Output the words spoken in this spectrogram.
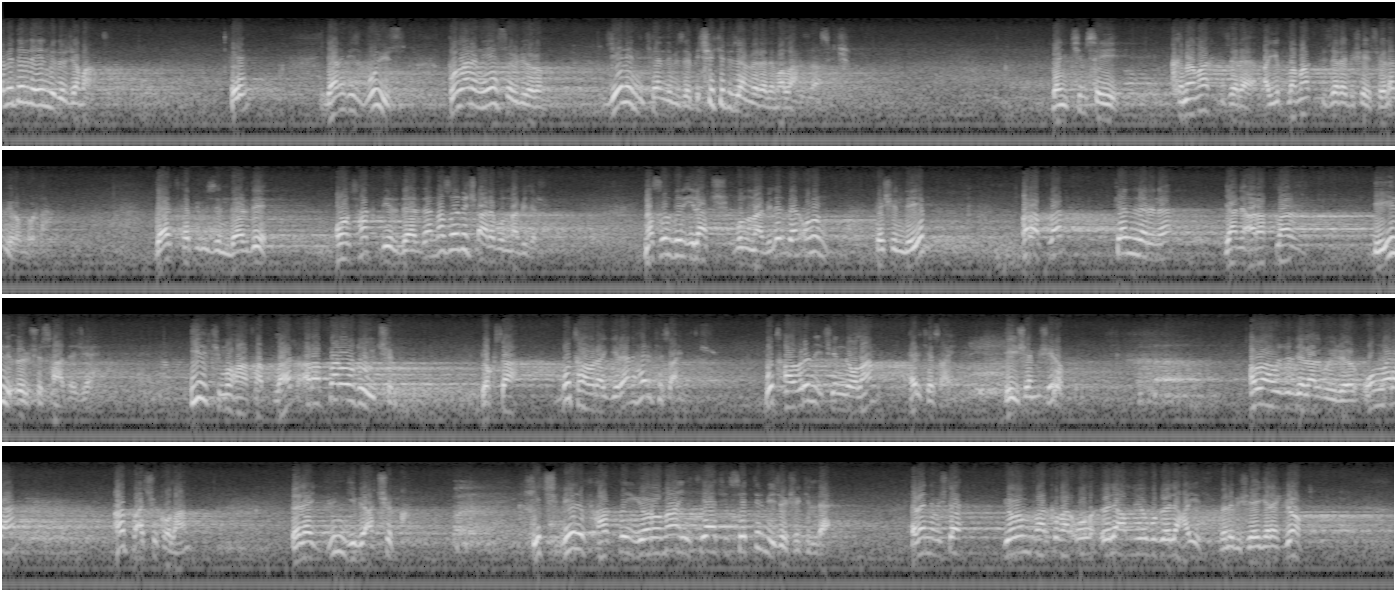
Öyle midir değil midir cemaat? E? Yani biz buyuz. Bunları niye söylüyorum? Gelin kendimize bir çeki düzen verelim Allah rızası için. Ben kimseyi kınamak üzere, ayıplamak üzere bir şey söylemiyorum burada. Dert hepimizin derdi. Ortak bir derde nasıl bir çare bulunabilir? Nasıl bir ilaç bulunabilir? Ben onun peşindeyim. Araplar kendilerine yani Araplar değil ölçü sadece. İlk muhataplar Araplar olduğu için Yoksa bu tavra giren herkes aynıdır. Bu tavrın içinde olan herkes aynı. Değişen bir şey yok. Allahu Zülcelal buyuruyor. Onlara ap açık olan böyle gün gibi açık hiçbir farklı yoruma ihtiyaç hissettirmeyecek şekilde. Efendim işte yorum farkı var o öyle anlıyor bu böyle. Hayır böyle bir şeye gerek yok.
